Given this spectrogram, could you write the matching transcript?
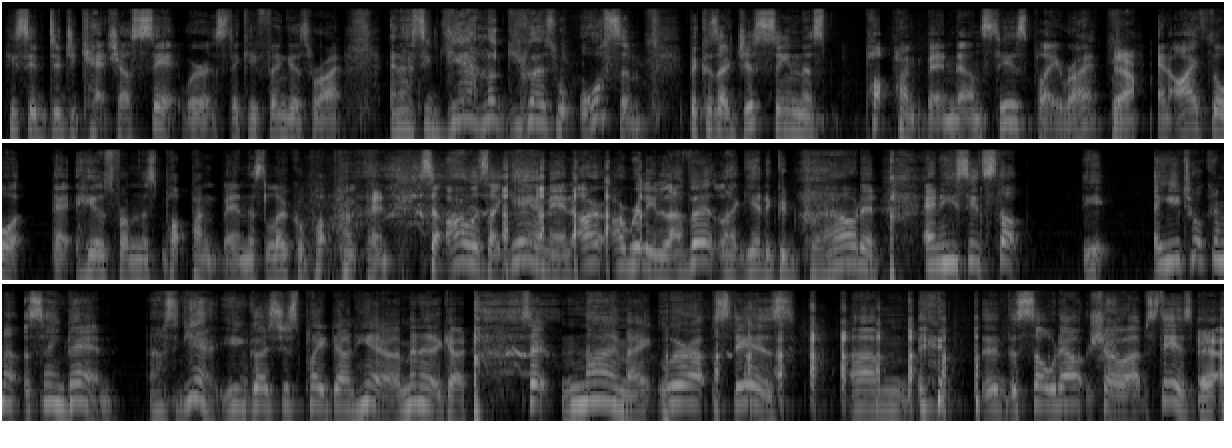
He said, "Did you catch our set? We're at Sticky Fingers, right?" And I said, "Yeah, look, you guys were awesome," because I just seen this pop punk band downstairs play, right? Yeah. And I thought. That he was from this pop punk band, this local pop punk band. So I was like, "Yeah, man, I, I really love it. Like, you had a good crowd." And and he said, "Stop, are you talking about the same band?" And I said, "Yeah, you guys just played down here a minute ago." So no, mate, we're upstairs. Um, the sold out show upstairs. Yeah.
